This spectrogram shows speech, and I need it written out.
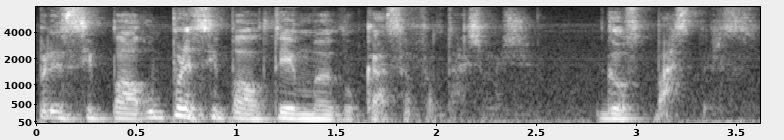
principal, o principal tema do Caça-Fantasmas: Ghostbusters.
